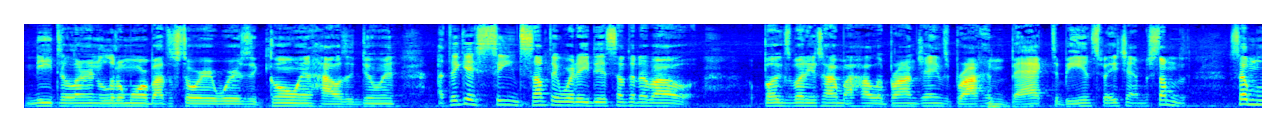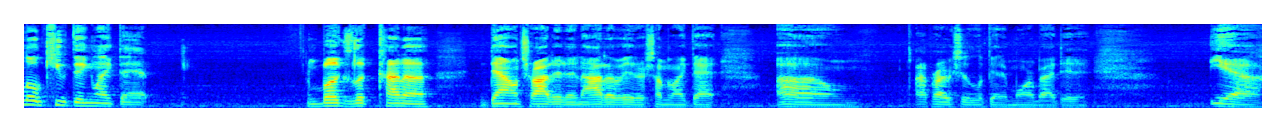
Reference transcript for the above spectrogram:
need to learn a little more about the story. Where is it going? How is it doing? I think I've seen something where they did something about Bugs Bunny talking about how LeBron James brought him back to be in Space Jam. Some some little cute thing like that. Bugs looked kind of downtrodden and out of it or something like that. Um, I probably should have looked at it more, but I didn't. Yeah.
